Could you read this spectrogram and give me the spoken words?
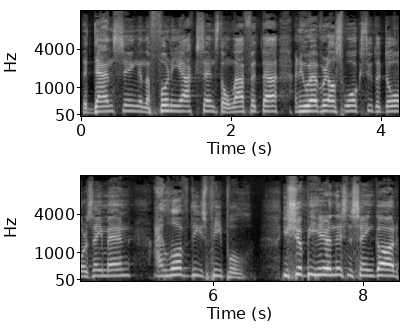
the dancing and the funny accents. Don't laugh at that. And whoever else walks through the doors. Amen. I love these people. You should be hearing this and saying, God,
